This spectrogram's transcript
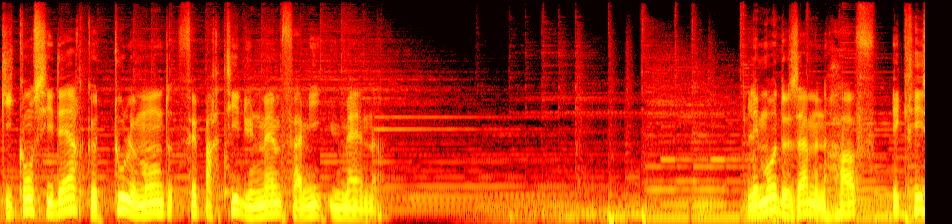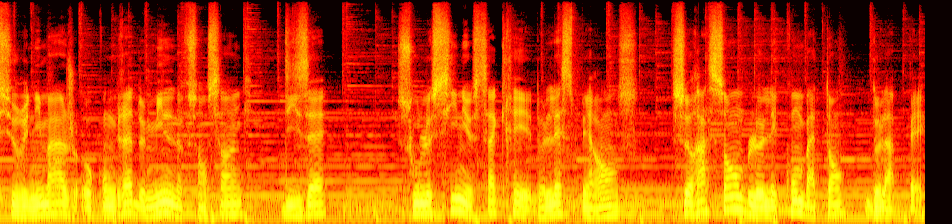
qui considère que tout le monde fait partie d'une même famille humaine. Les mots de Zamenhof, écrits sur une image au congrès de 1905, disaient Sous le signe sacré de l'espérance se rassemblent les combattants de la paix.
